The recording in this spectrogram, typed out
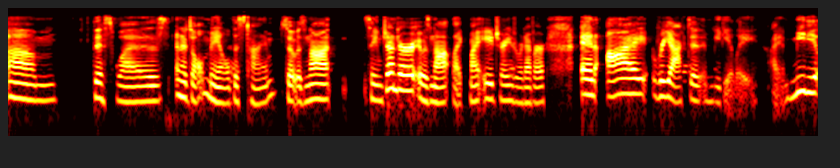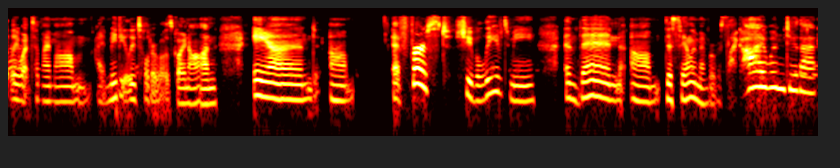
Um, this was an adult male this time, so it was not same gender, it was not like my age range or whatever. And I reacted immediately. I immediately went to my mom. I immediately told her what was going on. And um, at first, she believed me. And then um, this family member was like, I wouldn't do that.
